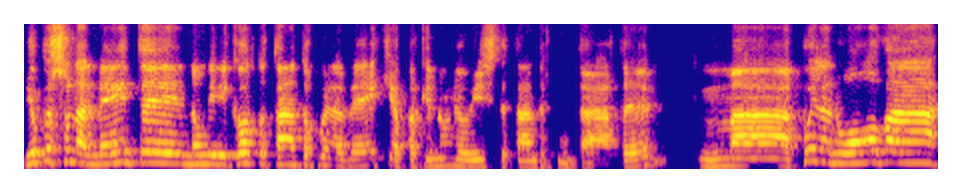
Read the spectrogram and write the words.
io personalmente non mi ricordo tanto quella vecchia perché non ne ho viste tante puntate, ma quella nuova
